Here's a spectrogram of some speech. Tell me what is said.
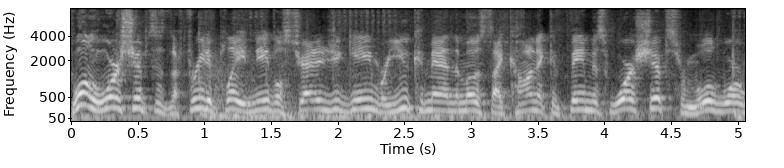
World of Warships is the free-to-play naval strategy game where you command the most iconic and famous warships from World War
